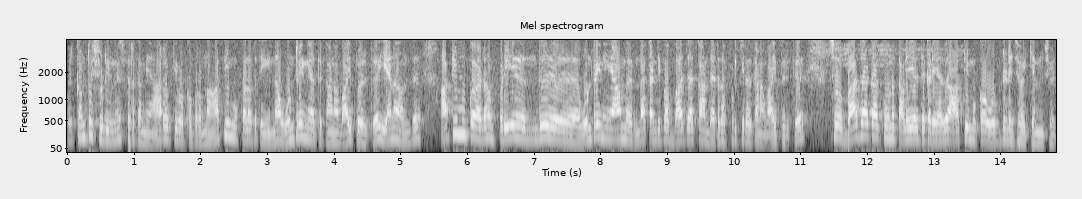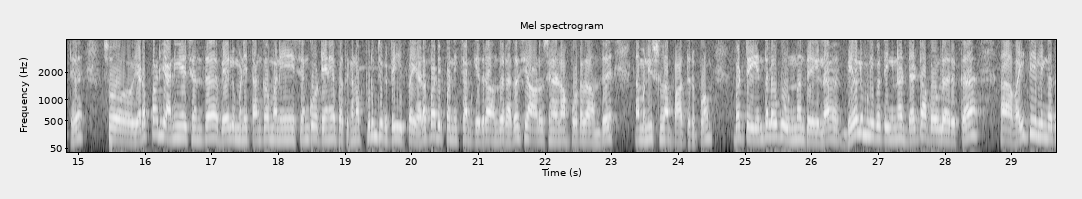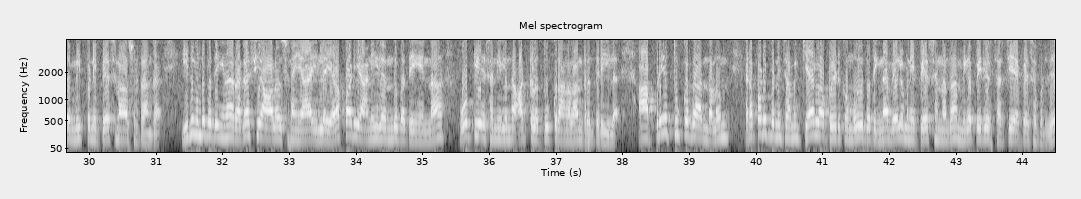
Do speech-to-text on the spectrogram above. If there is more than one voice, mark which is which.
Speaker 1: Welcome to studio news திறக்கம். யாரை பற்றி பார்க்க போகிறோம்னா அதிமுகவில் பார்த்தீங்கன்னா ஒன்றிணையத்துக்கான வாய்ப்பு இருக்குது ஏன்னா வந்து அதிமுக இடம் அப்படியே வந்து ஒன்றிணையாமல் இருந்தால் கண்டிப்பாக பாஜக அந்த இடத்த பிடிக்கிறதுக்கான வாய்ப்பு இருக்குது ஸோ பாஜகவுக்கு ஒன்றும் தலையெழுத்து கிடையாது. அதிமுக ஒன்றிணைச்சு வைக்கணும்னு சொல்லிட்டு. ஸோ எடப்பாடி அணியை சேர்ந்த வேலுமணி தங்கமணி செங்கோட்டையனே பார்த்திங்கன்னா புரிஞ்சுக்கிட்டு இப்போ எடப்பாடி பழனிசாமிக்கு எதிராக வந்து ரகசிய ஆலோசனைலாம் போட்டதாக வந்து நம்ம நியூஸ்லாம் பார்த்துருப்போம். பட் எந்த அளவுக்கு உண்மை தெரியல. வேலுமணி பார்த்தீங்கன்னா டெட்டா பவுலில் இருக்க வைத்தியலிங்கத்தை மீட் பண்ணி பேசினதா சொல்கிறாங்க இது வந்து பார்த்தீங்கன்னா ரகசிய ஆலோசனையா? இல்லை எடப்பாடி அணியிலேருந்து பார்த்தீங்கன்னா ஓபிஎஸ் அணியிலேருந்து ஆட்களை தூக்குறாங்களான்றது தெரியல. அப்படியே தூக்குறதா இருந்தாலும் எடப்பாடி பழனிசாமி கேரளா போயிருக்கும் போது பார்த்தீங்கன்னா வேலுமணி பேசுனது தான் மிகப்பெரிய சர்ச்சையாக பேசப்படுது.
